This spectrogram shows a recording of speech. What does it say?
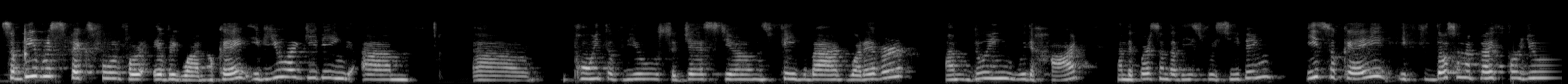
So be respectful for everyone, okay? If you are giving um, uh, point of view, suggestions, feedback, whatever, I'm doing with the heart and the person that is receiving, it's okay. If it doesn't apply for you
